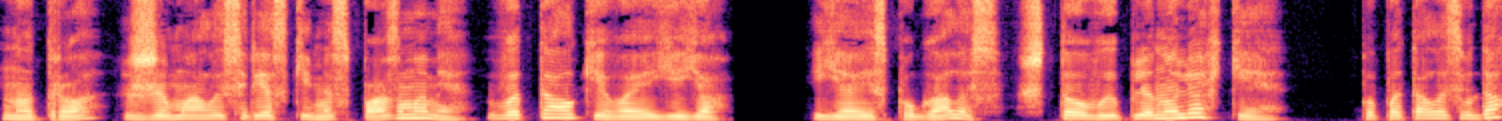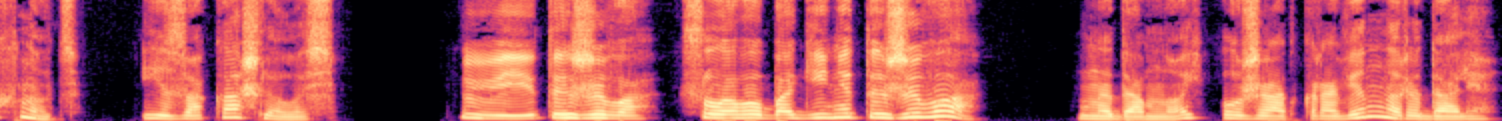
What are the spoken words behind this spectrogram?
Нутро сжималось резкими спазмами, выталкивая ее. Я испугалась, что выплюну легкие, попыталась вдохнуть и закашлялась. «Ви, ты жива! Слава богине, ты жива!» Надо мной уже откровенно рыдали.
